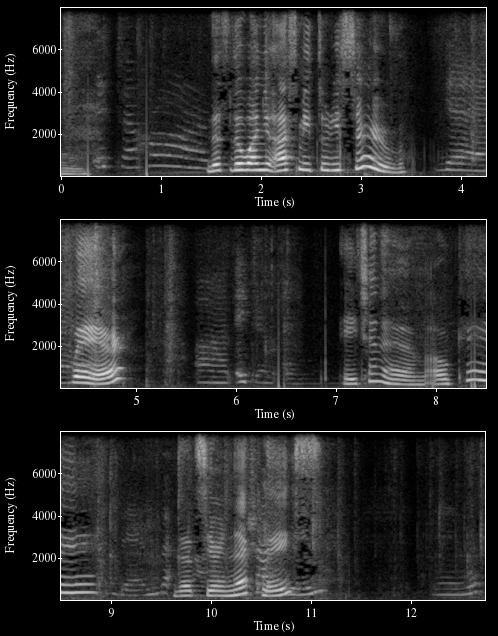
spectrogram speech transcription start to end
It's a heart. That's the one you asked me to reserve. Yeah. Where? Um, H&M. H&M. Okay. Then That's your necklace. And what's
